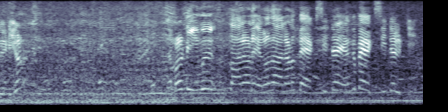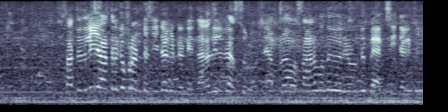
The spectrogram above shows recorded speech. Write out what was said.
വീഡിയോ നമ്മുടെ ടീം നാലാൾ. ഞങ്ങൾ നാലാളും ബാക്ക് സീറ്റാ ഞങ്ങൾക്ക് ബാക്ക് സീറ്റാ കിട്ടി സത്യത്തിൽ ഈ യാത്രയ്ക്ക് ഫ്രണ്ട് സീറ്റാണ് കിട്ടേണ്ടത് എന്നാലും അതിൽ രസമുള്ളൂ. പക്ഷെ നമ്മൾ അവസാനം വന്ന് കയറിയതുകൊണ്ട് ബാക്ക് സീറ്റാണ് കിട്ടി.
